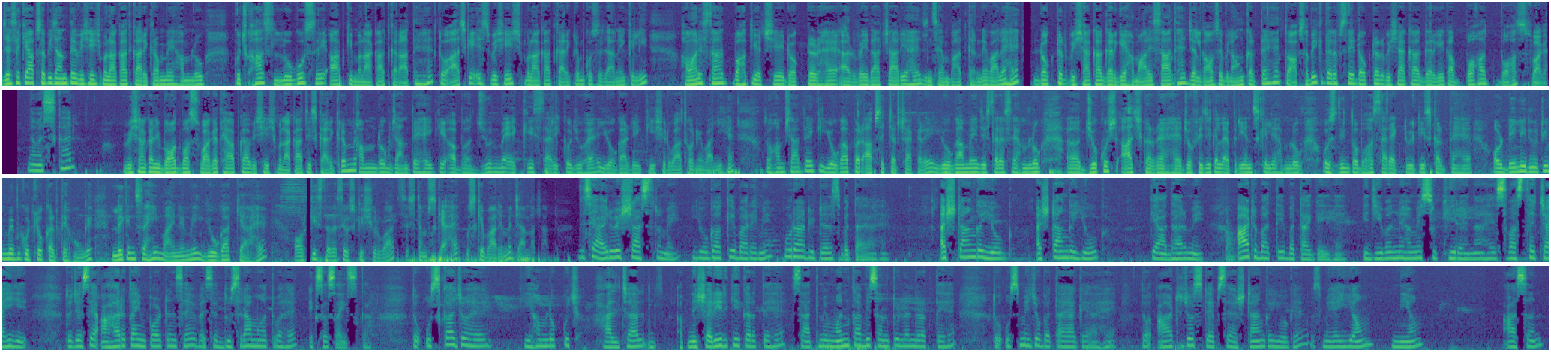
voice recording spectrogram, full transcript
जैसे कि आप सभी जानते हैं, विशेष मुलाकात कार्यक्रम में हम लोग कुछ खास लोगों से आपकी मुलाकात कराते हैं। तो आज के इस विशेष मुलाकात कार्यक्रम को सजाने के लिए हमारे साथ बहुत ही अच्छे डॉक्टर है, आयुर्वेदाचार्य है, जिनसे हम बात करने वाले हैं। डॉक्टर विशाखा गर्गे हमारे साथ हैं, जलगांव से बिलोंग करते हैं। तो आप सभी की तरफ़ से डॉक्टर विशाखा गर्गे का बहुत बहुत स्वागत। नमस्कार। विशाखा जी, बहुत बहुत स्वागत है आपका विशेष मुलाकात इस कार्यक्रम में। हम लोग जानते हैं कि अब जून में 21 तारीख को जो है योगा डे की शुरुआत होने वाली है। तो हम चाहते हैं कि योगा पर आपसे चर्चा करें। योगा में जिस तरह से हम लोग जो कुछ आज कर रहे हैं, जो फ़िज़िकल अपियंस के लिए हम लोग उस दिन तो बहुत सारे एक्टिविटीज़ करते हैं और डेली रूटीन में भी कुछ लोग करते होंगे, लेकिन सही मायने में योगा क्या है और किस तरह से उसकी शुरुआत सिस्टम्स क्या है, उसके बारे में जानना चाहते हैं। जैसे आयुर्वेद शास्त्र में योगा के बारे में पूरा डिटेल्स बताया है। अष्टांग योग अष्टांग योग के आधार में आठ बातें बताई गई है कि जीवन में हमें सुखी रहना है, स्वास्थ्य चाहिए। तो जैसे आहार का इम्पोर्टेंस है, वैसे दूसरा महत्व है एक्सरसाइज का। तो उसका जो है कि हम लोग कुछ हालचाल अपने शरीर की करते हैं, साथ में मन का भी संतुलन रखते हैं। तो उसमें जो बताया गया है तो आठ जो स्टेप्स है, अष्टांग योग है, उसमें है यम, नियम, आसन,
